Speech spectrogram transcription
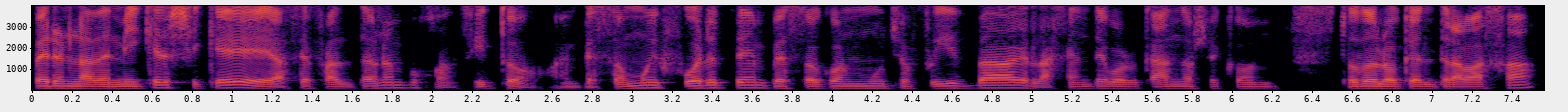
Pero en la de Miquel sí que hace falta un empujoncito. Empezó muy fuerte, empezó con mucho feedback, la gente volcándose con todo lo que él trabaja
